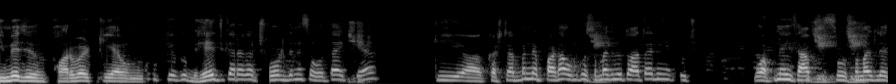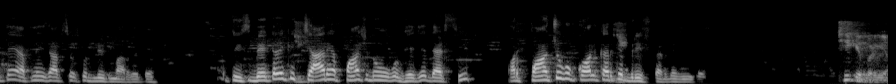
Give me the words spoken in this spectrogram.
इमेज फॉरवर्ड किया उनको। क्योंकि भेज कर अगर छोड़ देने से होता है क्या कि कस्टमर ने पढ़ा उनको समझ में तो आता नहीं है कुछ। वो अपने हिसाब से सोच समझ लेते हैं अपने हिसाब से उसको डिलीट मार देते हैं। तो इस बेटर है कि चार या पाँच लोगों को भेजे दैट सीट और पाँचों को कॉल करके ब्रीफ कर दें उनको ठीक है बढ़िया।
